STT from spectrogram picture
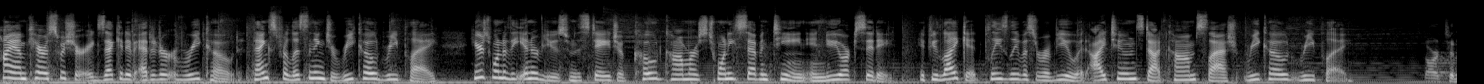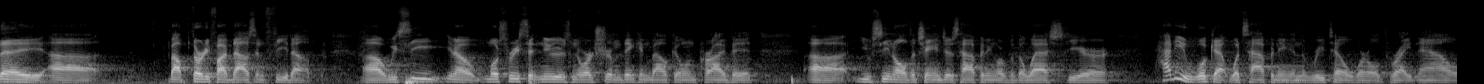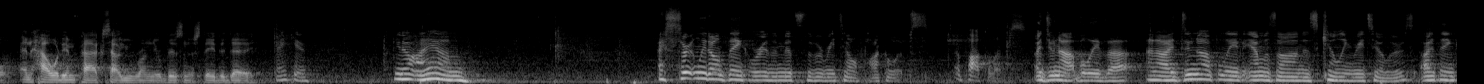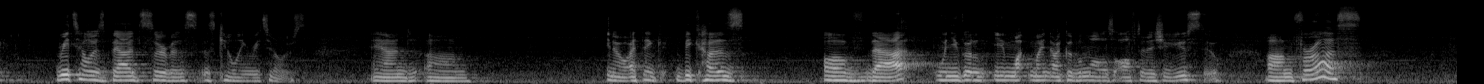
Hi, I'm Kara Swisher, Executive Editor of Recode. Thanks for listening to Recode Replay. Here's one of the interviews from the stage of Code Commerce 2017 in New York City. If you like it, please leave us a review at itunes.com slash recode replay. Start today uh, about 35,000 feet up. Uh, we see, you know, most recent news, Nordstrom thinking about going private. Uh, you've seen all the changes happening over the last year. How do you look at what's happening in the retail world right now and how it impacts how you run your business day to day? Thank you. You know, I am. Um, I certainly don't think we're in the midst of a retail apocalypse. Apocalypse. I do not believe that. And I do not believe Amazon is killing retailers. I think retailers' bad service is killing retailers. And, um, you know, I think because of that, when you go to, you might, might not go to the mall as often as you used to. Um, for us,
